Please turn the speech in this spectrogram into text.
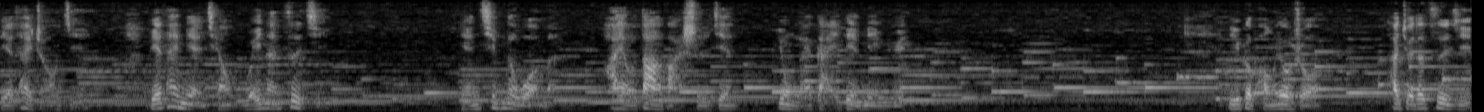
别太着急，别太勉强为难自己。年轻的我们还有大把时间用来改变命运。一个朋友说，他觉得自己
